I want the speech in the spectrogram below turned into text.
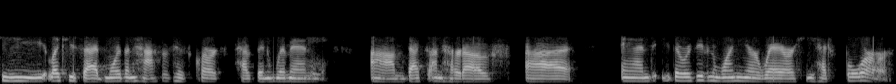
He, like you said, more than half of his clerks have been women. Um, that's unheard of. Uh, and there was even one year where he had four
